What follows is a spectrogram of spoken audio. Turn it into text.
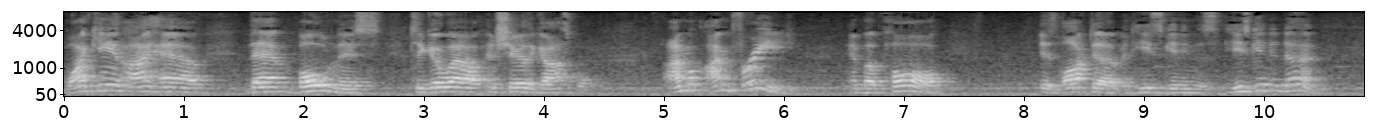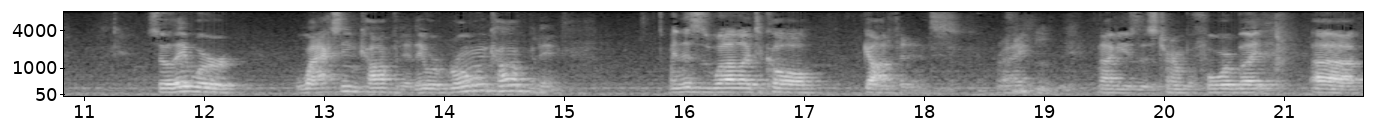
Why can't I have that boldness to go out and share the gospel? I'm, I'm free, and but Paul is locked up and he's getting this, he's getting it done. So they were waxing confident. They were growing confident. And this is what I like to call Godfidence, right? I've used this term before, but uh,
